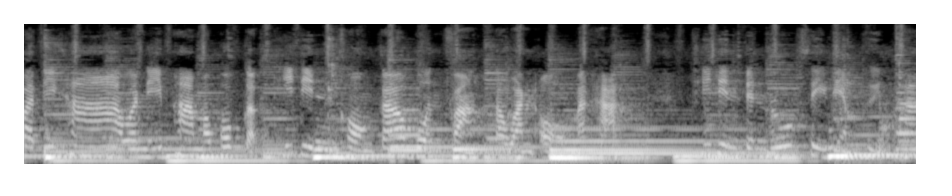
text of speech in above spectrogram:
วัสดีค่ะ วันนี้พามาพบกับที่ดินของเก้าบนฝั่งตะวันออกนะคะ ที่ดินเป็นรูปสี่เหลี่ยมผืนผ้า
